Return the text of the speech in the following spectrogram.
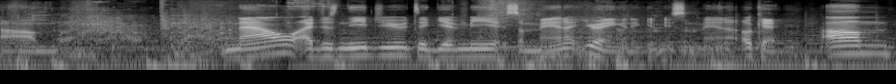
Um, now, I just need you to give me some mana. You ain't gonna give me some mana. Okay. Um,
